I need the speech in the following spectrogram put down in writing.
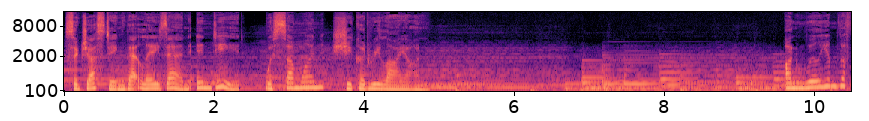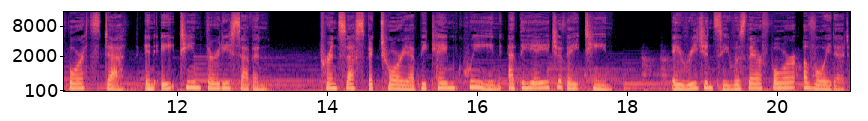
suggesting that Lehzen indeed was someone she could rely on. On William IV's death in 1837, Princess Victoria became queen at the age of 18. A regency was therefore avoided.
